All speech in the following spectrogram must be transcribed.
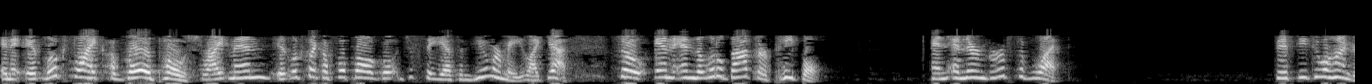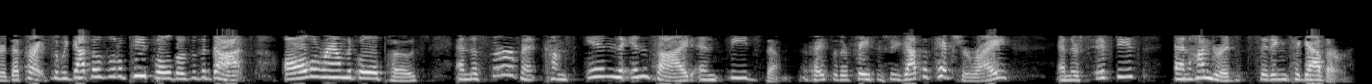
And it, it looks like a goal post, right men? It looks like a football goal, just say yes and humor me, like yes. So, and, and the little dots are people. And, and they're in groups of what? 50 to 100, that's right. So we got those little people, those are the dots, all around the goalpost and the servant comes in the inside and feeds them. Okay, so they're facing, so you got the picture, right? And there's 50s and 100s sitting together.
